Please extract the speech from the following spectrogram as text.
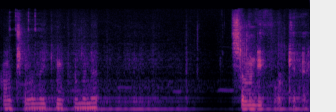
How much am I making per minute? 74k.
